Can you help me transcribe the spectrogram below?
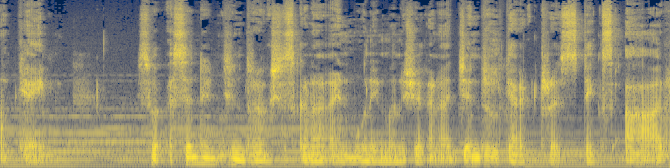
Okay. So, ascendant in Rakshasgana and moon in Manushagana, general characteristics are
